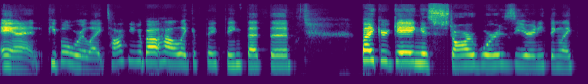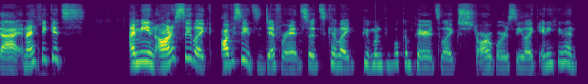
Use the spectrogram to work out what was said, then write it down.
And people were like talking about how, like, if they think that the biker gang is Star Warsy or anything like that. And I think it's, I mean, honestly, like, obviously it's different. So it's kind of like when people compare it to like Star Warsy, like anything that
